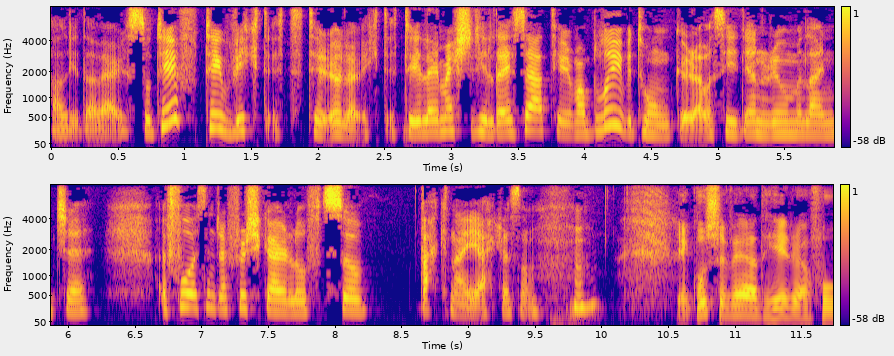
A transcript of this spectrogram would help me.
halvt av värld. Så det är det er viktig, det er öle viktig. Det er mest til det jeg sa til, man blir tungur av å sitte i en rom i lunch. Få sin friskare luft så vakna i akkurat som. jeg gusse ved at her er få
